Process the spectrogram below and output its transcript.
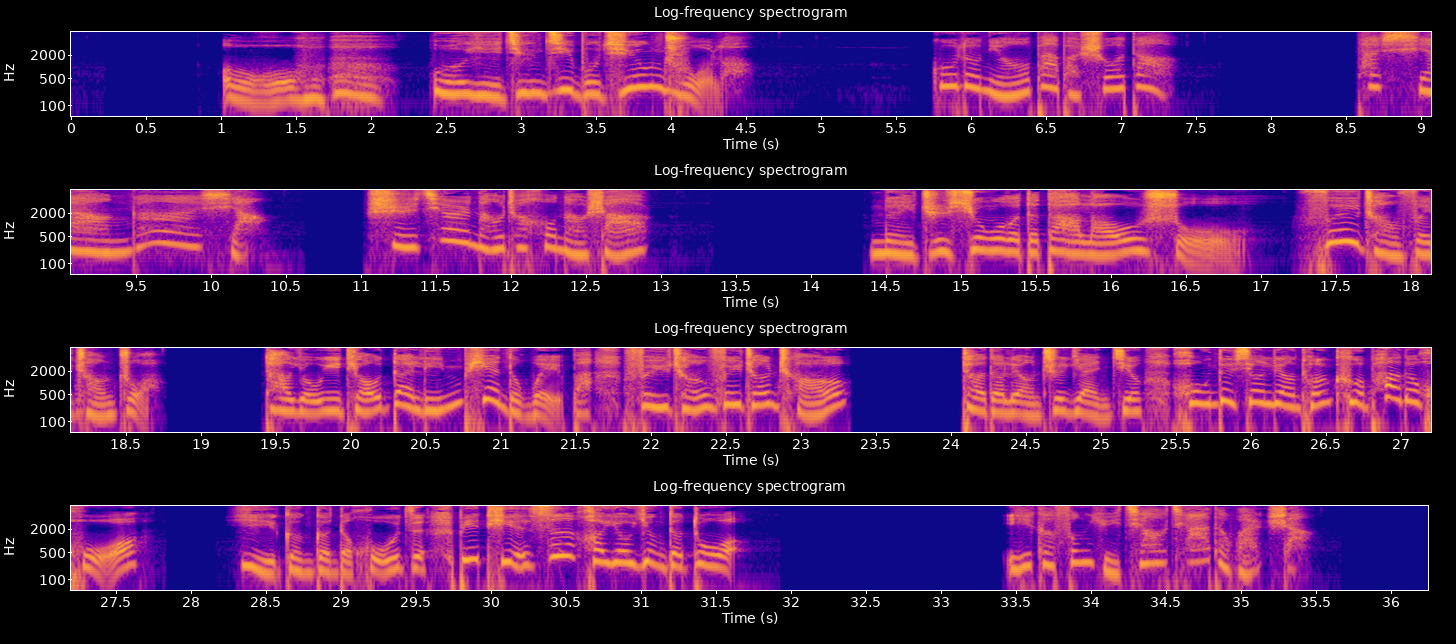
哦，我已经记不清楚了。咕噜牛爸爸说道。他想啊想，使劲儿挠着后脑勺。那只凶恶的大老鼠非常非常壮，它有一条带鳞片的尾巴，非常非常长。它的两只眼睛红得像两团可怕的火，一根根的胡子比铁丝还要硬得多。一个风雨交加的晚上，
